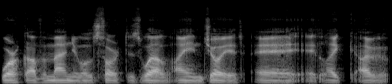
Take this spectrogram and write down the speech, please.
work of a manual sort as well. I enjoy it. Uh, it like I've.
